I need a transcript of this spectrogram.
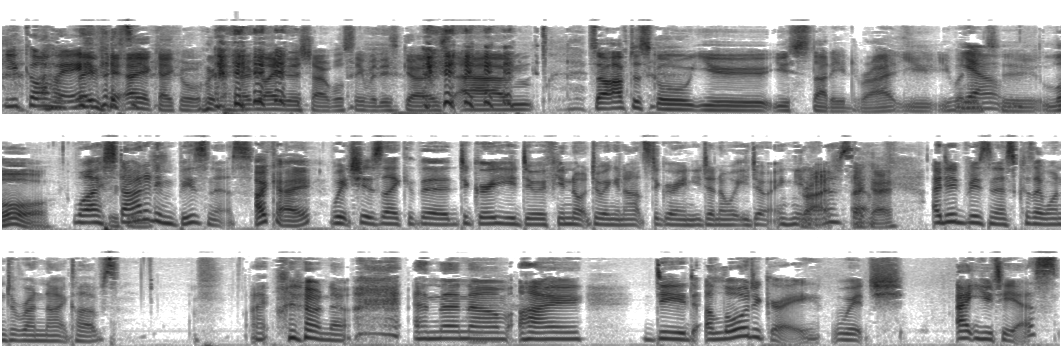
you call Uh, me. maybe, okay, cool. maybe later in the show we'll see where this goes. Um, so after school you you studied, right? You you went Yeah. into law. well, I started is- in business, Okay. which is like the degree you do if you're not doing an arts degree and you don't know what you're doing. You Right, Know? So okay. I did business because I wanted to run nightclubs. I, I don't know. And then um, I did a law degree, which at UTS,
